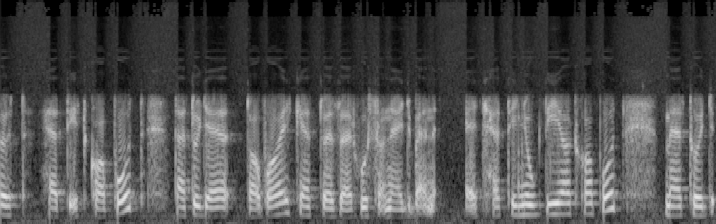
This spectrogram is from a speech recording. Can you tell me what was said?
5 hetit kapott, tehát ugye tavaly 2021-ben egy heti nyugdíjat kapott, mert hogy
